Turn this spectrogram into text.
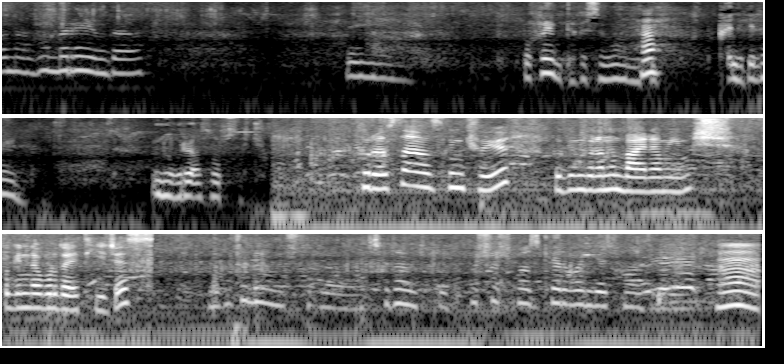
Ana bu nereyim da? Eyvah. Bakayım tepesine var mı? Ha? Bakayım geleyim. Onu buraya zor seç. Burası Azgın Köyü. Bugün buranın bayramıymış. Bugün de burada et yiyeceğiz. Ne güzel olmuştur ya. Eskiden uçmaz, kervan geçmez. Hmm.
